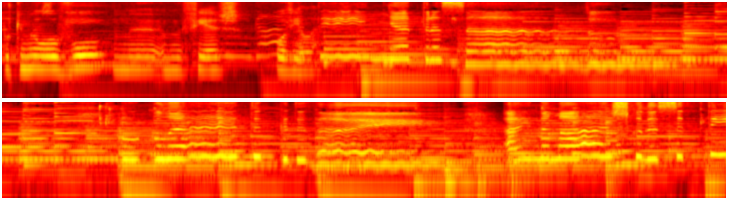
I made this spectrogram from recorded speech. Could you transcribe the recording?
porque o meu avô me, me fez ouvi-la. Tinha traçado o colete que te dei, ainda mais que de cetim,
